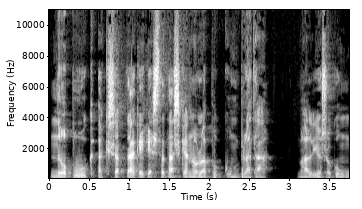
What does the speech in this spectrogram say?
No puc acceptar que aquesta tasca no la puc completar. Val? Jo sóc un,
